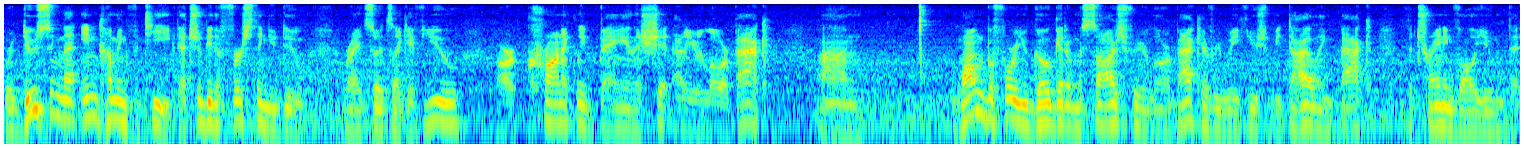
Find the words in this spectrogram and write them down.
reducing that incoming fatigue. That should be the first thing you do, right? So it's like if you are chronically banging the shit out of your lower back, um, long before you go get a massage for your lower back every week, you should be dialing back the training volume that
